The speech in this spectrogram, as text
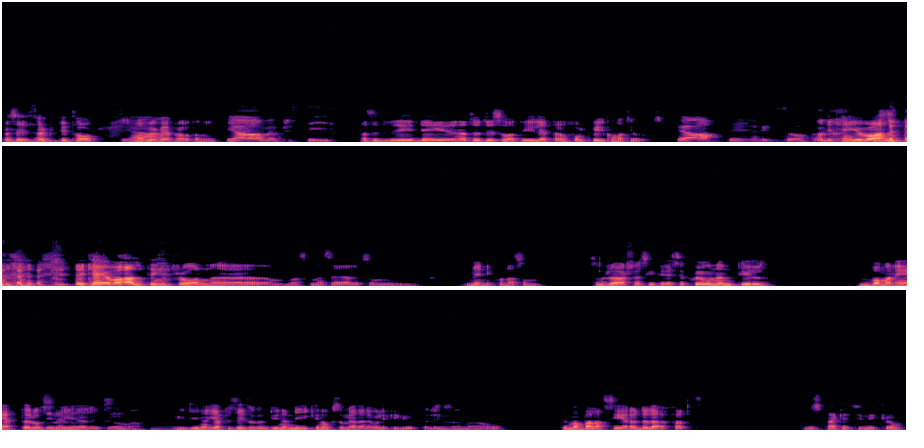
Precis, högt i tak som ja. man brukar prata om. Ja, men precis. Alltså det, det, är ju naturligtvis så att det är lättare om folk vill komma till jobbet. Ja, det är ju lite så. Och det kan ju vara allt, det kan ju vara allting från, uh, vad ska man säga, liksom människorna som, som rör sig och sitter i receptionen till vad man äter och Dynamik. så vidare. Liksom. Mm. Ja precis, och dynamiken också mellan olika grupper liksom. Mm. Och hur man balanserar det där för att det snackas ju mycket om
